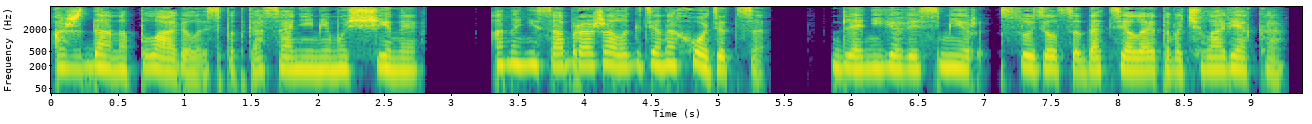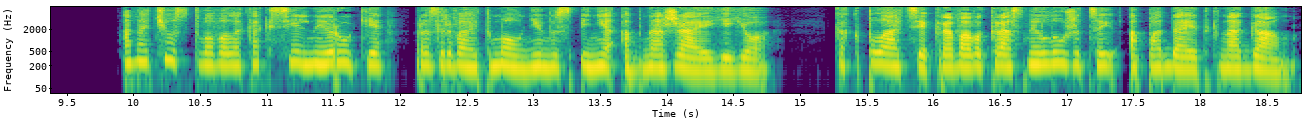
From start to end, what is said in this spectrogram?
А Ждана плавилась под касаниями мужчины. Она не соображала, где находится. Для нее весь мир сузился до тела этого человека. Она чувствовала, как сильные руки разрывают молнию на спине, обнажая ее, как платье кроваво-красной лужицей опадает к ногам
